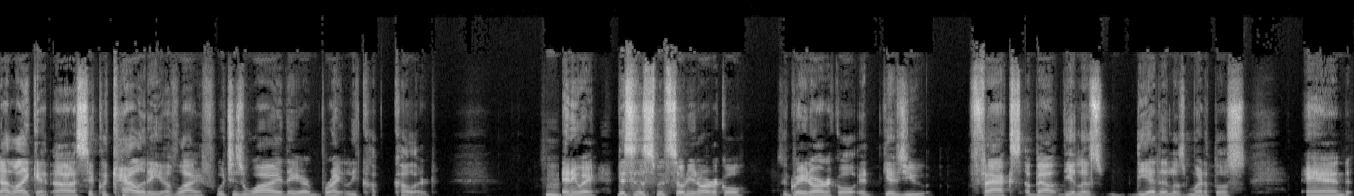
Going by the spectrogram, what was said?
I, I like it. Uh, cyclicality of life, which is why they are brightly co- colored. Hmm. Anyway, this is a Smithsonian article it's a great article. It gives you facts about Dia, los, Dia de los Muertos, and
